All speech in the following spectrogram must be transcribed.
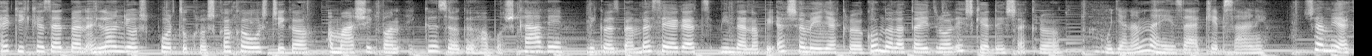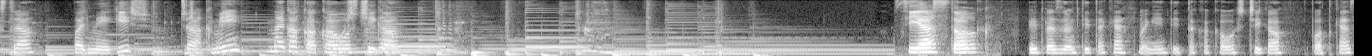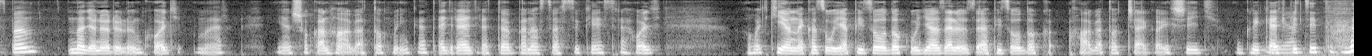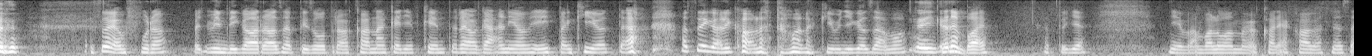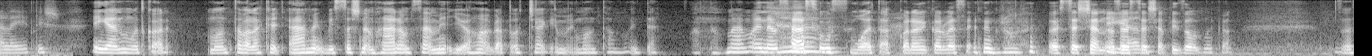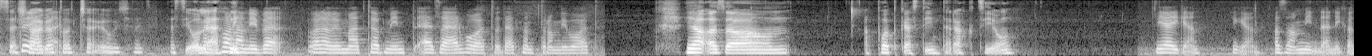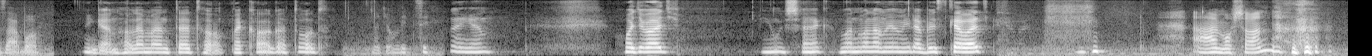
Egyik kezedben egy langyos, porcukros kakaós csiga, a másikban egy gőzölgő habos kávé, miközben beszélgetsz mindennapi eseményekről, gondolataidról és kérdésekről. Ugye nem nehéz elképzelni? Semmi extra, vagy mégis, csak, csak mi, meg a kakaós csiga. Sziasztok! Üdvözlünk titeket megint itt a Kakaós Csiga podcastben. Nagyon örülünk, hogy már ilyen sokan hallgattok minket, egyre-egyre többen azt vesszük észre, hogy ahogy kijönnek az új epizódok, ugye az előző epizódok hallgatottsága is így ugrik Igen. egy picit. Ez olyan fura, hogy mindig arra az epizódra akarnánk egyébként reagálni, ami éppen kijött, de azt még alig hallotta valaki úgy igazából. Igen. De nem baj. Hát ugye nyilvánvalóan meg akarják hallgatni az elejét is. Igen, múltkor mondta valaki, hogy á, még biztos nem három számjegyű a hallgatottság. Én megmondtam, hogy de. Mondom, már majdnem 120 volt akkor, amikor beszéltünk róla. Összesen, az Igen. összes epizódnak a, az összes Tényleg. hallgatottsága, úgyhogy ezt jól Meg látni. Valamibe, valami már több mint ezer volt, de hát nem tudom, mi volt. Ja, az a, a podcast interakció. Ja, igen. Igen. Az a minden igazából. Igen, ha lemented, ha meghallgatod, nagyon vicci. Igen. Hogy vagy? Mi újság? Van valami, amire büszke vagy? Álmosan.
